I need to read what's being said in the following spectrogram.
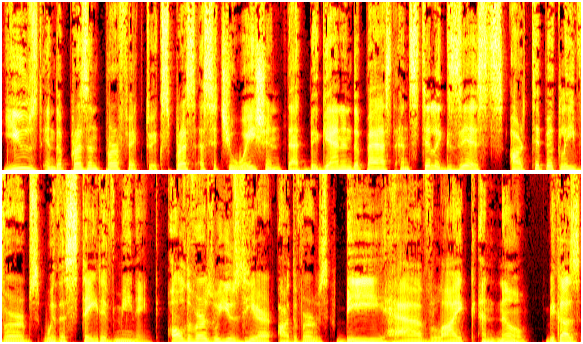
used in the present perfect to express a situation that began in the past and still exists are typically verbs with a stative meaning. All the verbs we used here are the verbs be, have, like, and know. Because,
